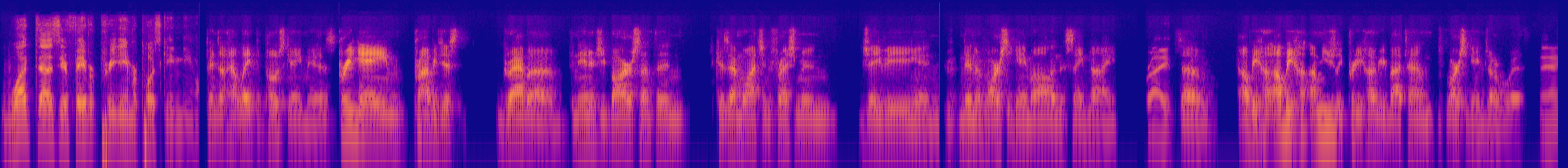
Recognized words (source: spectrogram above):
what does your favorite pregame or postgame meal depends on how late the post game is. Pre-game, probably just grab a an energy bar or something because I'm watching freshman, JV, and then a varsity game all in the same night. right So I'll be I'll be I'm usually pretty hungry by the time varsity game's over with. Uh,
